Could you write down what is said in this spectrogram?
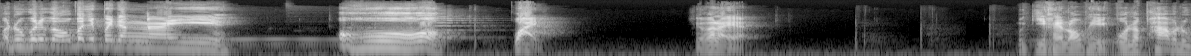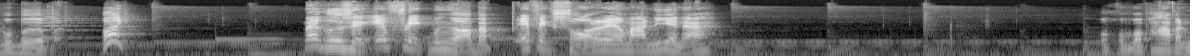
มาดูกันดีกว่าว่ามันจะเป็นยังไง โอ้โหวายเสียงอะไรอะ เมื่อกี้ใครร้องเพลง โอ้แล้วภาพมันดูเบลอๆปะเฮ้ย นั่นคือเสียงเอฟเฟกต์มึงเหรอแบบเอฟเฟกต์สอนอะไรประมาณนี้อะนะโอ้ผมว่าภาพมัน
